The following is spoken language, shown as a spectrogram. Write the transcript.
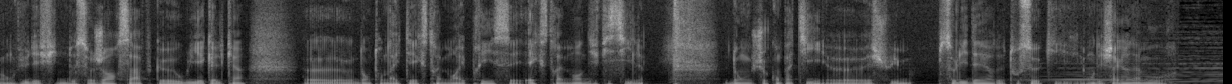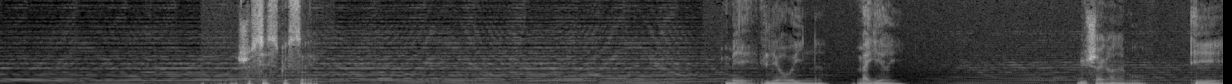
ont vu des films de ce genre savent que oublier quelqu'un euh, dont on a été extrêmement épris, c'est extrêmement difficile. Donc je compatis et je suis solidaire de tous ceux qui ont des chagrins d'amour. Je sais ce que c'est. Mais l'héroïne m'a guéri du chagrin d'amour. Et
